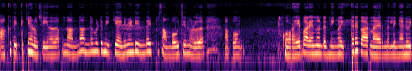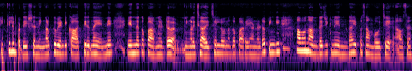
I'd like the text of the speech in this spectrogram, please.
വാക്ക് തെറ്റിക്കുകയാണോ ചെയ്യുന്നത്? അപ്പം നന്ദ അന്തം വിട്ട് നിൽക്കുക. അതിനുവേണ്ടി എന്താ ഇപ്പോൾ സംഭവിച്ചെന്നുള്ളത് അപ്പം കുറേ പറയുന്നുണ്ട് നിങ്ങൾ ഇത്ര ഇത്തരക്കാരനായിരുന്നില്ലേ ഞാൻ ഒരിക്കലും പ്രതീക്ഷ നിങ്ങൾക്ക് വേണ്ടി കാത്തിരുന്ന എന്നെ എന്നൊക്കെ പറഞ്ഞിട്ട് നിങ്ങൾ ചതിച്ചല്ലോ എന്നൊക്കെ പറയുകയാണ് കേട്ടോ. പിങ്കി ഒന്ന് നന്ദജിക്കുന്നു എന്താ ഇപ്പോൾ സംഭവിച്ചേ? അവസാനം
